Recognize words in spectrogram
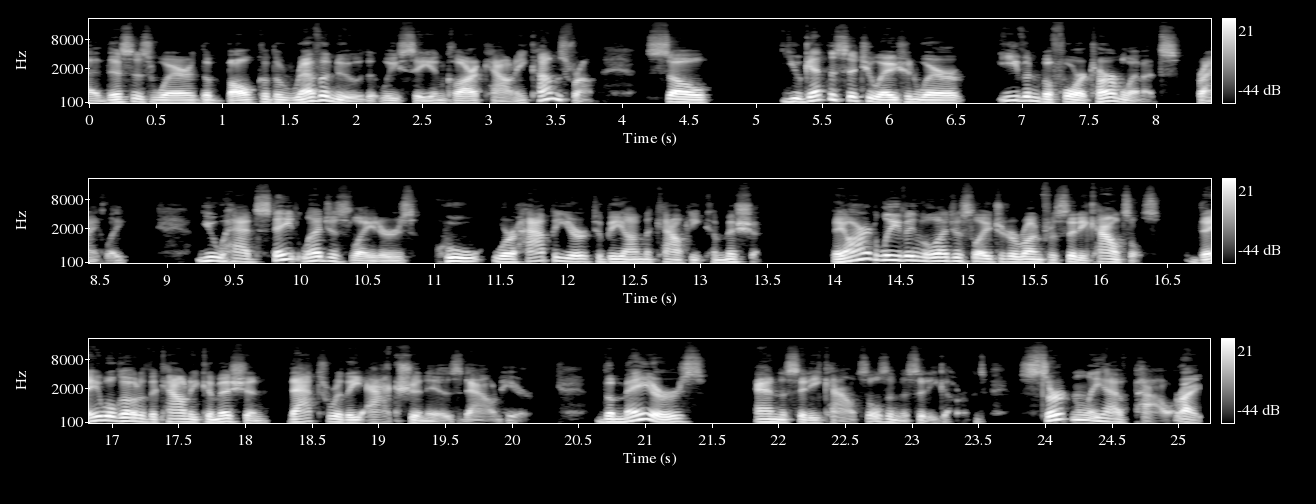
Uh, this is where the bulk of the revenue that we see in Clark County comes from. So you get the situation where even before term limits, frankly, you had state legislators who were happier to be on the county commission. They aren't leaving the legislature to run for city councils. They will go to the county commission. That's where the action is down here. The mayors and the city councils and the city governments certainly have power right.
